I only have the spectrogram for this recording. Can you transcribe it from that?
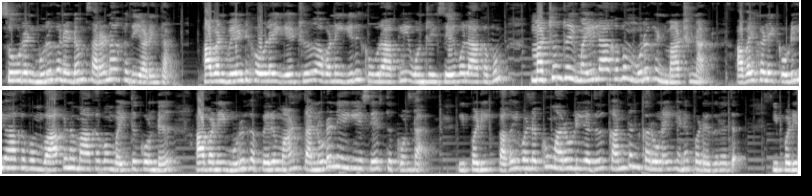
சூரன் முருகனிடம் சரணாகதி அடைந்தான். அவன் வேண்டுகோளை ஏற்று அவனை இரு கூறாக்கி ஒன்றை சேவலாகவும் மற்றொன்றை மயிலாகவும் முருகன் மாற்றினான். அவைகளை கொடியாகவும் வாகனமாகவும் வைத்துக்கொண்டு அவனை முருக பெருமான் தன்னுடனேயே சேர்த்து கொண்டார். இப்படி பகைவனுக்கும் அருளியது கந்தன் கருணை எனப்படுகிறது. இப்படி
